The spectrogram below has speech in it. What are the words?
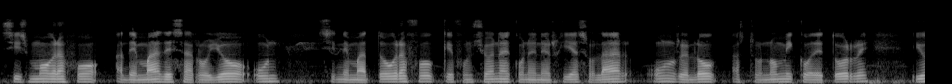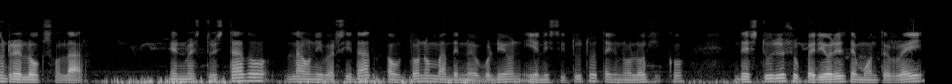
sismógrafo, además desarrolló un cinematógrafo que funciona con energía solar, un reloj astronómico de torre y un reloj solar. En nuestro estado, la Universidad Autónoma de Nuevo León y el Instituto Tecnológico de Estudios Superiores de Monterrey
